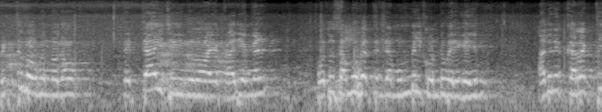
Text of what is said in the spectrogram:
വിട്ടുപോകുന്നതോ തെറ്റായി ചെയ്യുന്നതോ ആയ കാര്യങ്ങൾ പൊതുസമൂഹത്തിന്റെ മുമ്പിൽ കൊണ്ടുവരികയും അതിന് കറക്റ്റ്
